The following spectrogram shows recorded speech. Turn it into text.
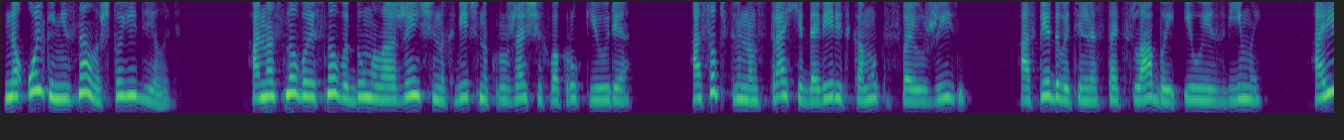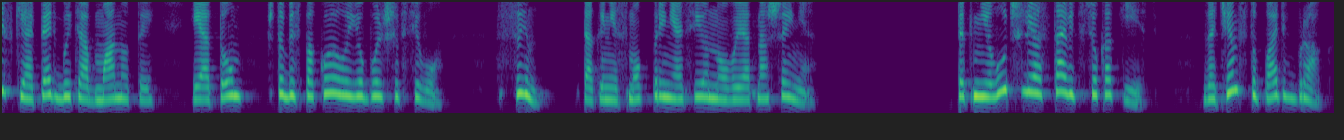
Но Ольга не знала, что ей делать. Она снова и снова думала о женщинах, вечно кружащих вокруг Юрия, о собственном страхе доверить кому-то свою жизнь, а следовательно стать слабой и уязвимой, о риске опять быть обманутой и о том, что беспокоило ее больше всего. Сын так и не смог принять ее новые отношения. Так не лучше ли оставить все как есть? Зачем вступать в брак?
